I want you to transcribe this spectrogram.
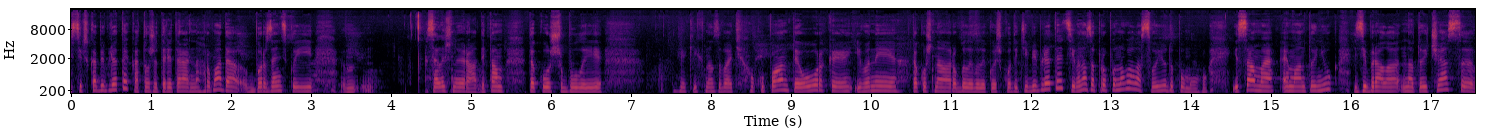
сільська бібліотека, теж територіальна громада Борзенської селищної ради. Там також були. Як їх називати окупанти, орки, і вони також наробили великої шкоди тій бібліотеці. і Вона запропонувала свою допомогу. І саме Ема Антонюк зібрала на той час е,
